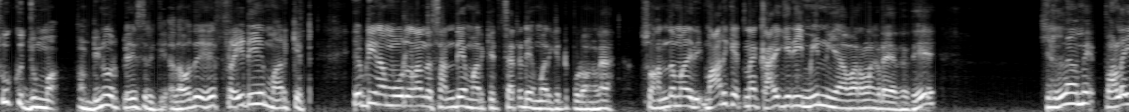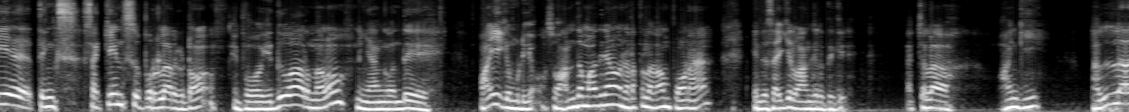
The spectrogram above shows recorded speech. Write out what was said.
சூக்கு ஜும்மா அப்படின்னு ஒரு பிளேஸ் இருக்குது அதாவது ஃப்ரைடே மார்க்கெட் எப்படி நம்ம ஊர்லலாம் அந்த சண்டே மார்க்கெட் சாட்டர்டே மார்க்கெட் போடுவாங்களே? ஸோ அந்த மாதிரி. மார்க்கெட்னா காய்கறி மீன் வியாபாரம்லாம் கிடையாது அது. எல்லாமே பழைய திங்ஸ் செகண்ட்ஸ் பொருளாக இருக்கட்டும். இப்போது எதுவாக இருந்தாலும் நீங்கள் அங்கே வந்து வாங்கிக்க முடியும். ஸோ அந்த மாதிரியான ஒரு இடத்துல தான் போனேன் இந்த சைக்கிள் வாங்குறதுக்கு. ஆக்சுவலாக வாங்கி நல்லா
